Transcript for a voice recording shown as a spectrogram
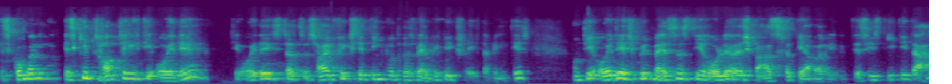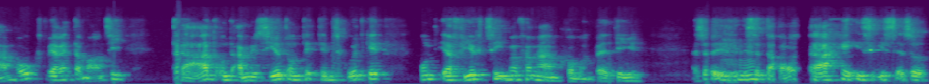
Es, kommen, es gibt hauptsächlich die Alte. Die Alte ist das, häufigste Ding, wo das weibliche Geschlecht erwähnt ist. Und die Alte spielt meistens die Rolle als Spaßverderberin. Das ist die, die daheim hockt, während der Mann sich draht und amüsiert und dem es gut geht. Und er fürchtet sie immer vom Heimkommen, weil die also, mhm. also der Ausdrache ist, ist also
